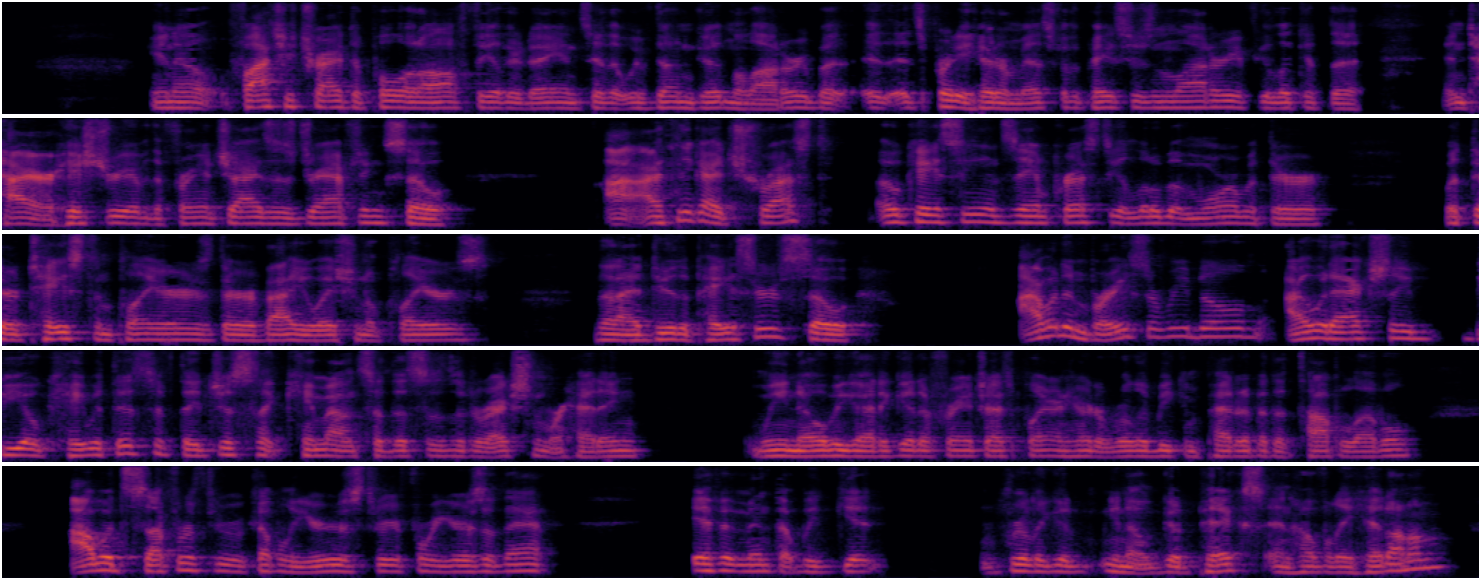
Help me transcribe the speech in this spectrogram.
you know, Facci tried to pull it off the other day and say that we've done good in the lottery, but it, it's pretty hit or miss for the Pacers in the lottery if you look at the entire history of the franchise's drafting. So I, I think I trust OKC and Sam Presti a little bit more with their with their taste in players, their evaluation of players than I do the Pacers. So I would embrace a rebuild. I would actually be okay with this if they just like came out and said this is the direction we're heading. We know we got to get a franchise player in here to really be competitive at the top level. I would suffer through a couple of years, three or four years of that, if it meant that we'd get really good, you know, good picks and hopefully hit on them.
